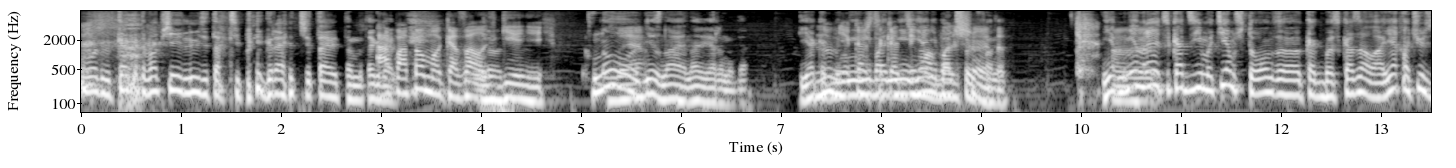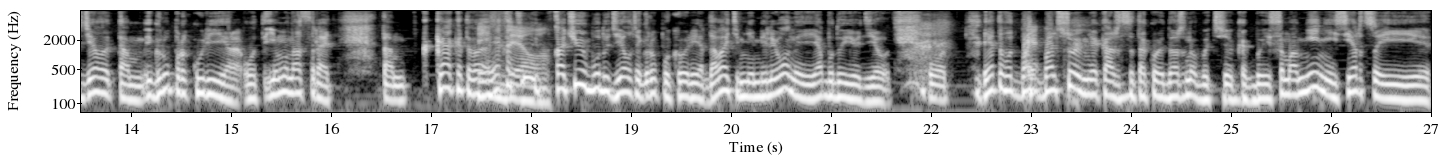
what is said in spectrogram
Вот, как это вообще люди там, типа, играют, читают там и так а далее. А потом оказалось гений. Ну, не знаю, наверное, да. Я как ну, бы мне не, кажется, не, я небольшой фан. Это. Я, Мне нравится Кадзима тем, что он э, как бы сказал, а я хочу сделать там игру про курьера. Вот ему насрать. Там, как этого? Я хочу, хочу и буду делать игру про курьер. Давайте мне миллионы, и я буду ее делать. Вот. Это вот как... большое, мне кажется, такое должно быть э, как бы и самомнение, и сердце, и,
